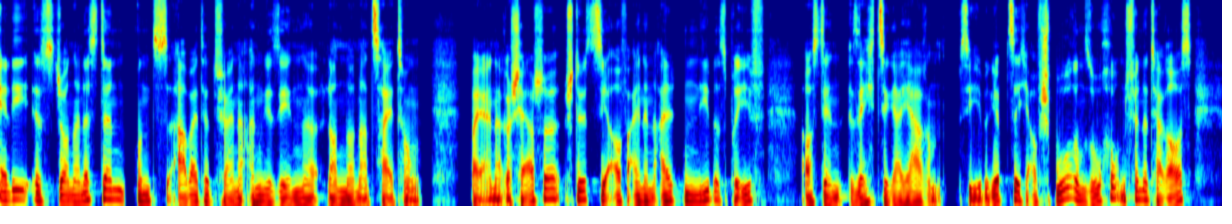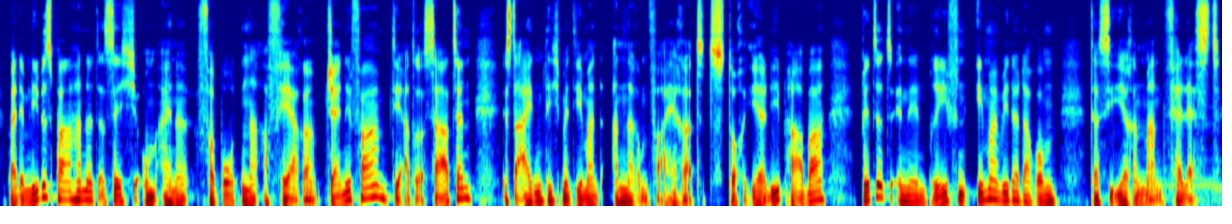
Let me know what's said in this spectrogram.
Ellie ist Journalistin und arbeitet für eine angesehene Londoner Zeitung. Bei einer Recherche stößt sie auf einen alten Liebesbrief aus den 60er Jahren. Sie begibt sich auf Spurensuche und findet heraus, bei dem Liebespaar handelt es sich um eine verbotene Affäre. Jennifer, die Adressatin, ist eigentlich mit jemand anderem verheiratet. Doch ihr Liebhaber bittet in den Briefen immer wieder darum, dass sie ihren Mann verlässt.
